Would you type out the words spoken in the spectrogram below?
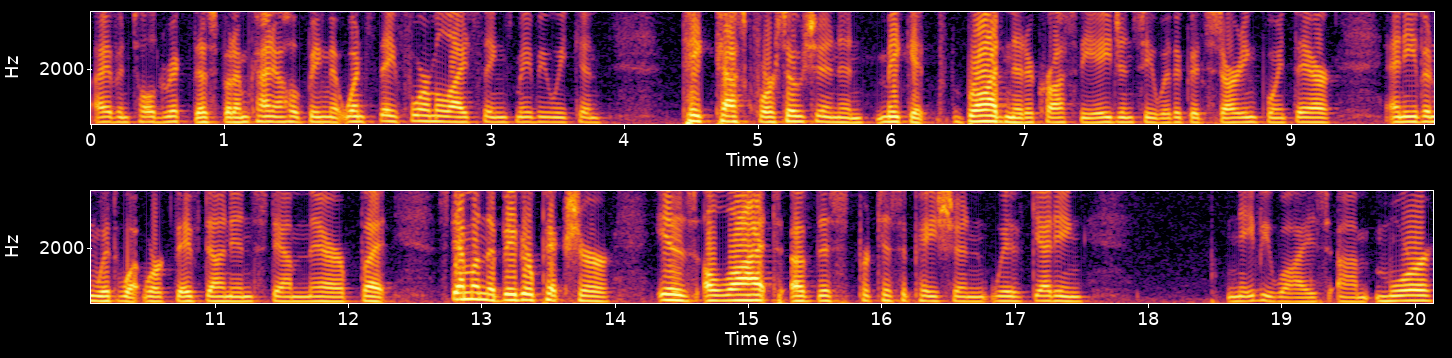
I haven't told Rick this, but I'm kind of hoping that once they formalize things, maybe we can take Task Force Ocean and make it, broaden it across the agency with a good starting point there, and even with what work they've done in STEM there. But STEM on the bigger picture is a lot of this participation with getting, Navy-wise, um, more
